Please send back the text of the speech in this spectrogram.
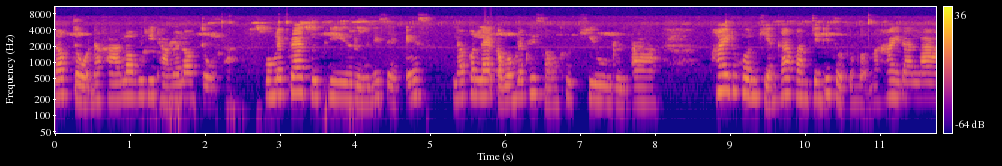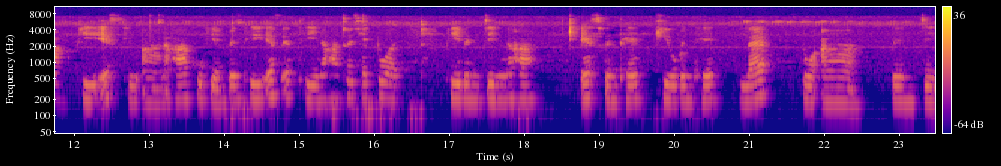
ลอกโจทย์นะคะ ลอกวิธีทำและลอกโจทย์ค่ะ วงเล็บแรกคือ p หรือนิเศษ s แล้วก็และกับวงเล็บที่ 2 คือ q หรือ r ให้ทุกคนเขียนค่าความจริงที่โจทย์กำหนดมาให้ด้านล่าง p s q r นะคะ ครูเขียนเป็น t f f t นะคะ ช่วยเช็คด้วย p เป็นจริงนะคะ s เป็นเท็จ q เป็นเท็จ และตัว r เป็นจริง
